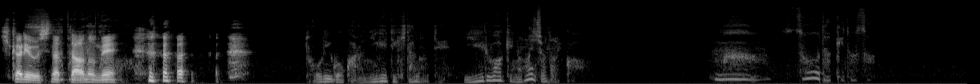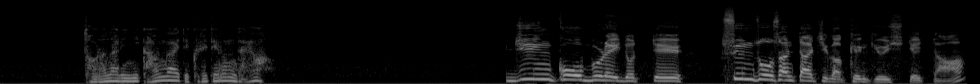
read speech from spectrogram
光を失ったあの目。トリゴから逃げてきたなんて言えるわけないじゃないか。まあそうだけどさ。虎なりに考えてくれてるんだよ。人工ブレイドって先蔵さんたちが研究してた？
